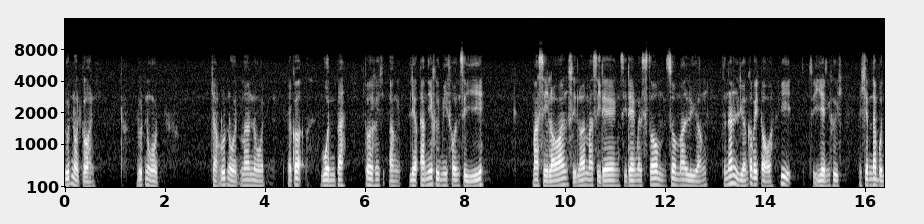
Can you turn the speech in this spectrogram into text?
root node ก่อน root node จาก root node มา node แล้วก็วนไปก็คืออย่างเรียงอันนี้คือมีโทนสี มาสีร้อน สีร้อนมาสีแดง สีแดงมาส้ม ส้มมาเหลืองจากนั้นเหลืองก็ไปต่อที่สีเย็นคือไปเชื่อมด้านบน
